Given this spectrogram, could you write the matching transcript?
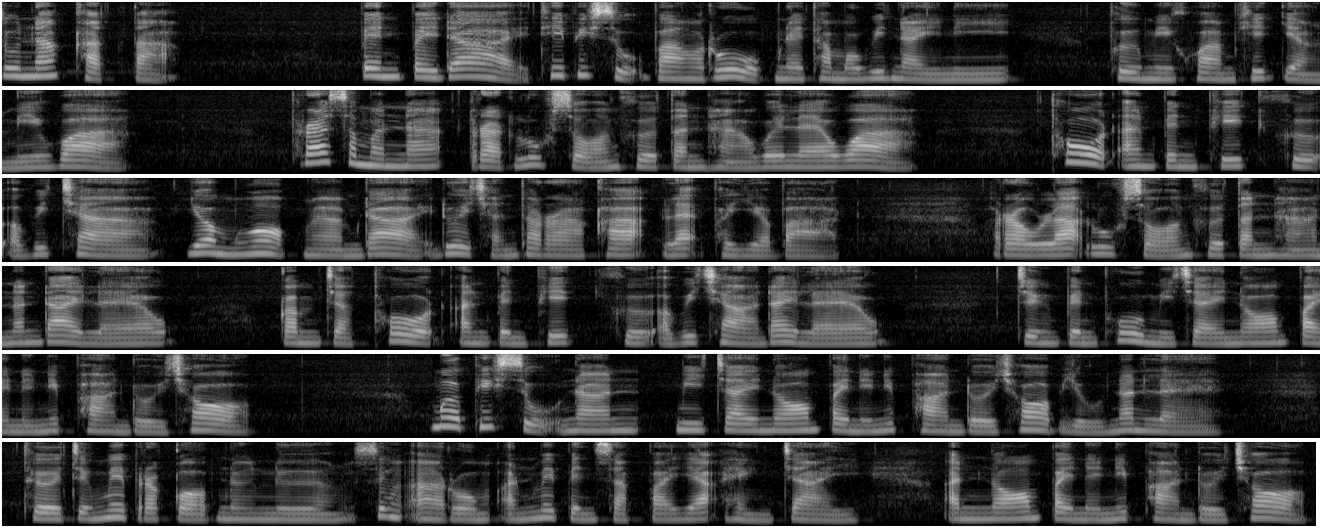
สุนัขขัตตะ เป็นไปได้ที่ภิกษุบางรูปในธรรมวินัยนี้ พึงมีความคิดอย่างนี้ว่า พระสมณะตรัสลูกศรคือตันหาไว้แล้วว่า โทษอันเป็นพิษคืออวิชชาย่อมงอกงามได้ด้วยฉันทราคะและพยาบาท เราละลูกศรคือตันหานั้นได้แล้วกำจัดโทษอันเป็นพิษคืออวิชชาได้แล้ว จึงเป็นผู้มีใจน้อมไปในนิพพานโดยชอบ เมื่อภิกษุนั้นมีใจน้อมไปในนิพพานโดยชอบอยู่นั่นแล เธอจึงไม่ประกอบเนืองๆซึ่งอารมณ์อันไม่เป็นสัพพยะแห่งใจ อันน้อมไปในนิพพานโดยชอบ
